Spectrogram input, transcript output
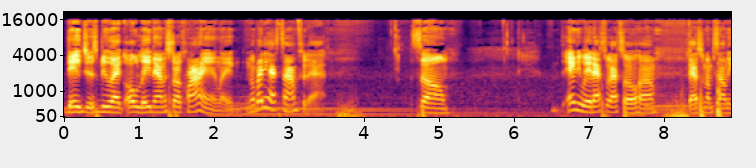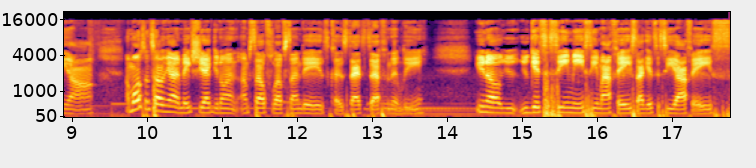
they just be like oh lay down and start crying. Like nobody has time for that. So anyway that's what i told her that's what i'm telling y'all i'm also telling y'all to make sure y'all get on um, self-love sundays because that's definitely you know, you, you get to see me, see my face. I get to see y'all face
